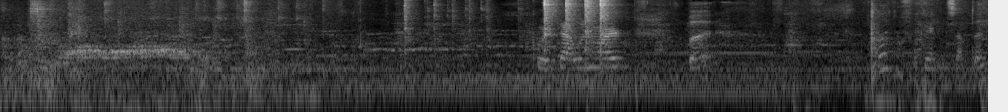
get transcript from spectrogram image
Of course, that wouldn't work, but I feel like the forgetting something.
